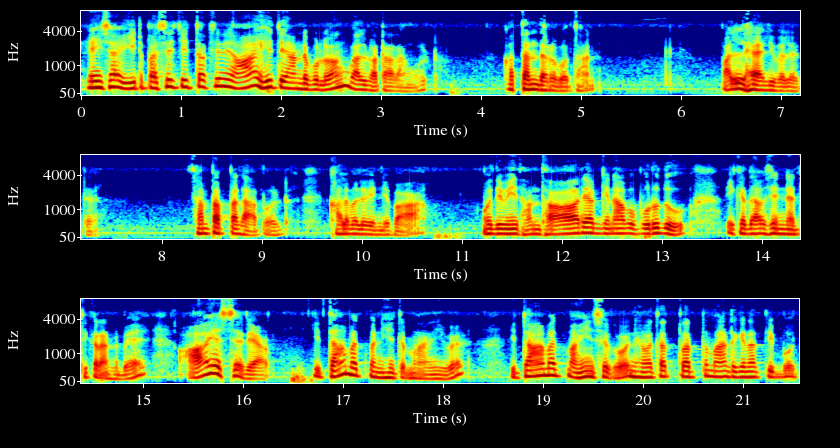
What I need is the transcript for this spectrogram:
ඒ නිසා ඊට පස්සේ චිත්තක්ෂණේ ආයෙ හිත යන්න පුළුවන් වල් වටාරම් වලට. කතන්දර ගොතන්. පල්හැලි වලට. සම්පප්පලාප වලට කලබල වෙන්න එපා. මොකද මේ සංසාරයක් ගෙනාවු පුරුදු එක දවසෙන් නැති කරන්න බෑ. ආයස්සරයක්. ඊ타මත්ම නිහතමානීව ඊ타මත්ම අහිංසකව නැවතත් වර්තමානට ගෙනත් තිබ්බොත්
